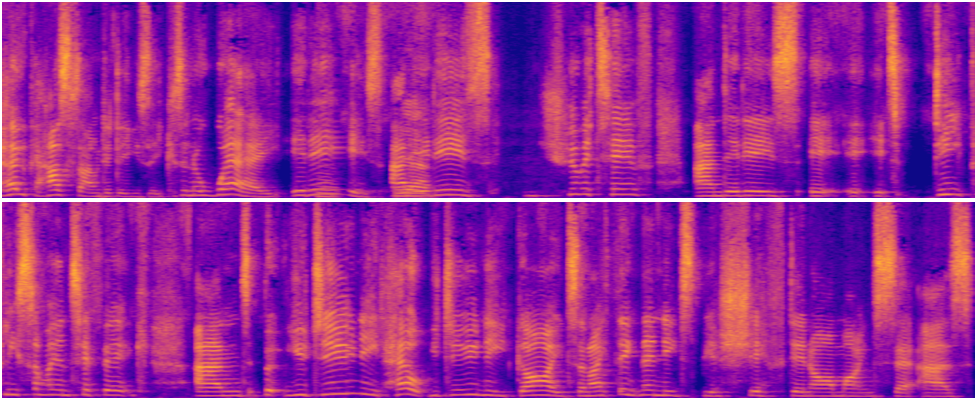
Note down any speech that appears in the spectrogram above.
hope it has sounded easy because in a way it is, mm. and yeah. it is intuitive and it is it, it, it's deeply scientific and but you do need help you do need guides and i think there needs to be a shift in our mindset as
